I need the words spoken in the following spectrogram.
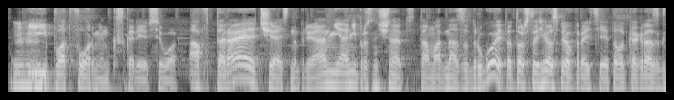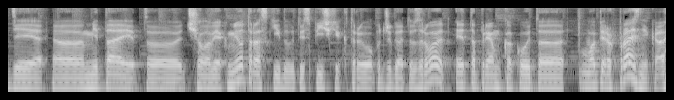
Мгм. и платформинг, скорее всего. А вторая часть, например, они, они просто начинают там одна за другой, это то, что я успел пройти. Это вот как раз где э, метает э, человек мед, раскидывает, и спички, которые его поджигают и взрывают, это прям какой-то, во-первых, праздник, а,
